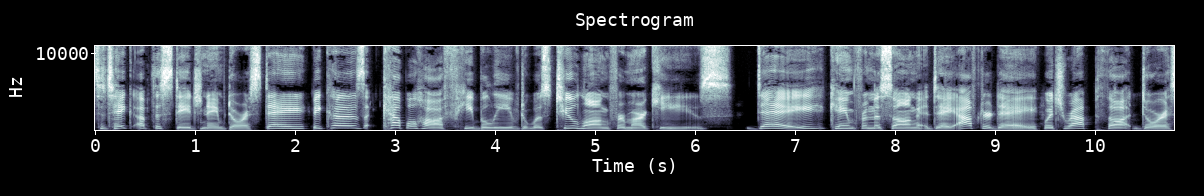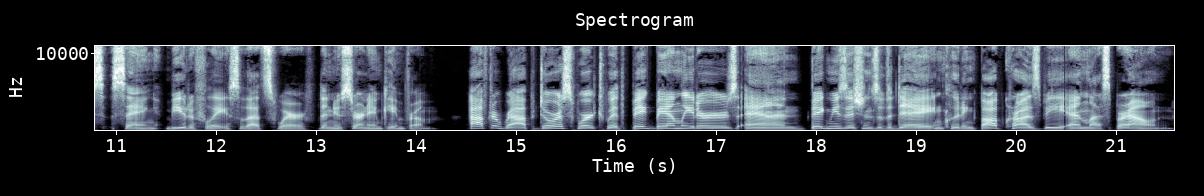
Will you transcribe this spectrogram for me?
to take up the stage name Doris Day because Kappelhoff, he believed, was too long for marquise. Day came from the song Day After Day, which Rapp thought Doris sang beautifully. So that's where the new surname came from. After Rapp, Doris worked with big band leaders and big musicians of the day, including Bob Crosby and Les Brown.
